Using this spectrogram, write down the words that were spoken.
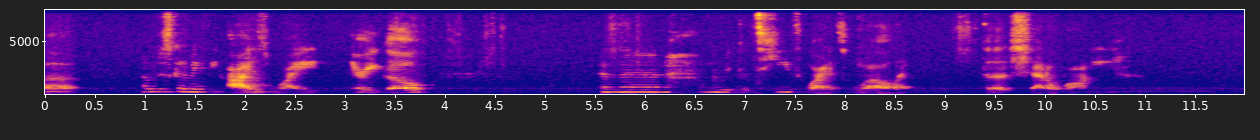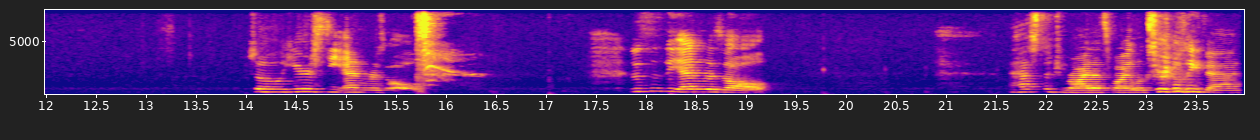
Uh, I'm just gonna make the eyes white. There you go. And then I'm gonna make the teeth white as well, like the Shadow Bonnie. So here's the end result. The end result. It has to dry, that's why it looks really bad.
